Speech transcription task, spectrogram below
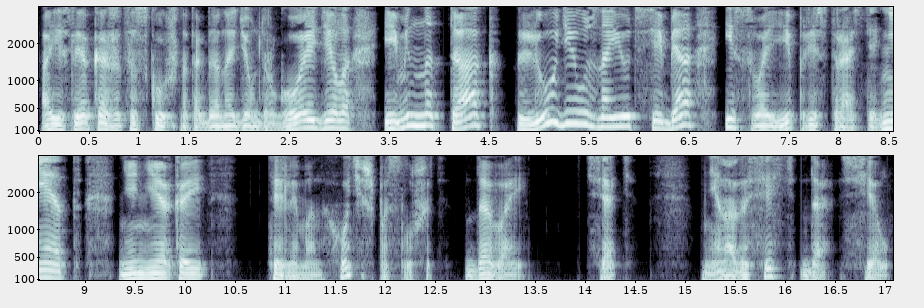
а если окажется скучно, тогда найдем другое дело. Именно так люди узнают себя и свои пристрастия. Нет, не некой Телеман, хочешь послушать? Давай. Сядь. Мне надо сесть? Да, сел.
